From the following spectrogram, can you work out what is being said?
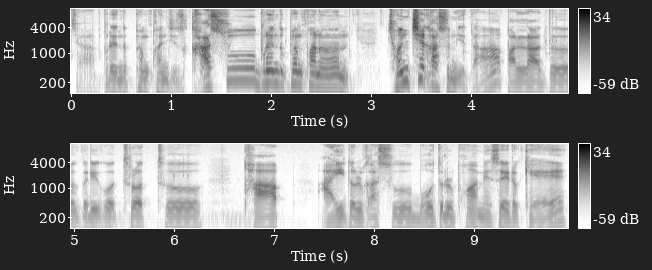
자, 브랜드 평판 지수 가수 브랜드 평판은 전체 가수입니다. 발라드 그리고 트로트, 팝, 아이돌 가수 모두를 포함해서 이렇게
